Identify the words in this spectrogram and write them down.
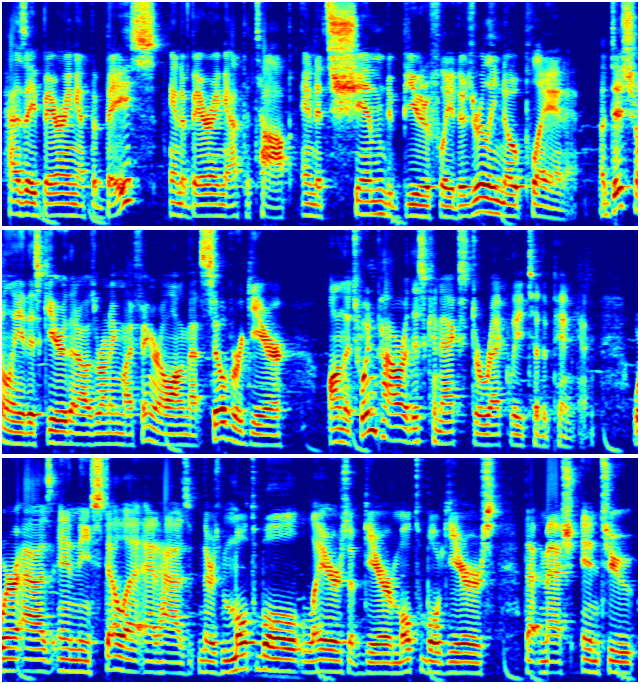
has a bearing at the base and a bearing at the top, and it's shimmed beautifully. There's really no play in it. Additionally, this gear that I was running my finger along, that silver gear, on the Twin Power, this connects directly to the pinion. Whereas in the Stella, it has, there's multiple layers of gear, multiple gears that mesh into,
